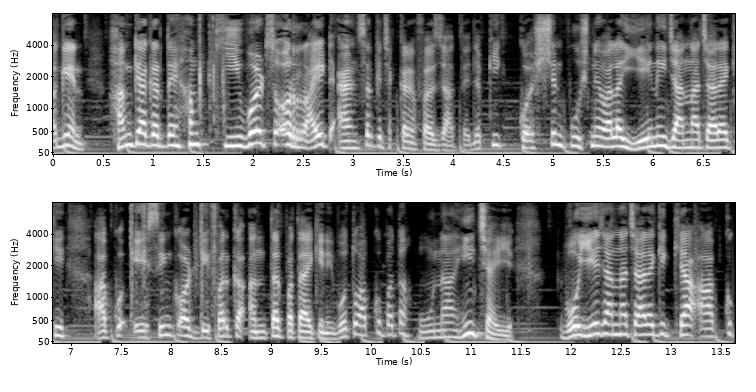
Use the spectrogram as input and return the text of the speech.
अगेन हम क्या करते हैं? हम कीवर्ड्स और राइट आंसर के चक्कर में फंस जाते हैं, जबकि क्वेश्चन पूछने वाला ये नहीं जानना चाह रहा है कि आपको एसिंक और डिफर का अंतर पता है कि नहीं। वो तो आपको पता होना ही चाहिए। वो ये जानना चाह रहा है कि क्या आपको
